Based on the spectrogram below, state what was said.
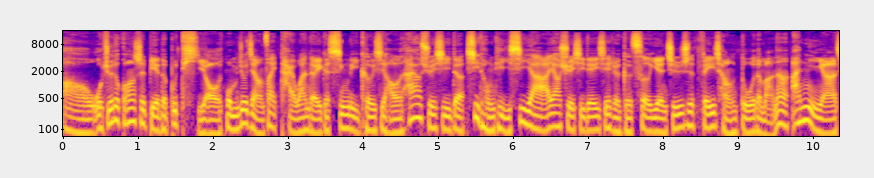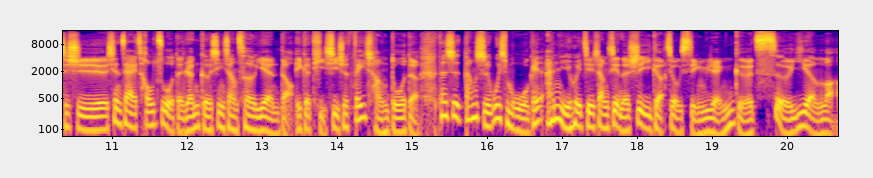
啊、呃，我觉得光是别的不提哦，我们就讲在台湾的一个心理科系好了，他要学习的系统体系啊，要学习的一些人格测验，其实是非常多的嘛。那安妮啊，其实现在操作的人格性向测验的一个体系是非常多的，但是当时为什么我跟安妮会接上线呢？是一个九型人格测验。了，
